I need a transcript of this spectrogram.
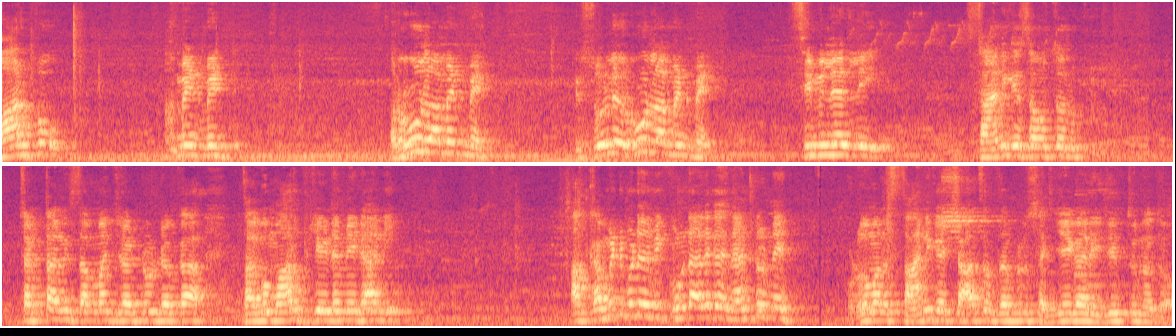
మార్పు amendment rule amendment it's only rule amendment. Similarly స్థానిక సంస్థలు చట్టానికి సంబంధించినటువంటి ఒక తగు మార్పు చేయడమే కానీ ఆ కమిట్మెంట్ మీకు ఉండాలి కదా అంటూనే ఇప్పుడు మన స్థానిక శాసనసభ్యులు సంజయ్ గారు ఎదుగుతున్నదో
